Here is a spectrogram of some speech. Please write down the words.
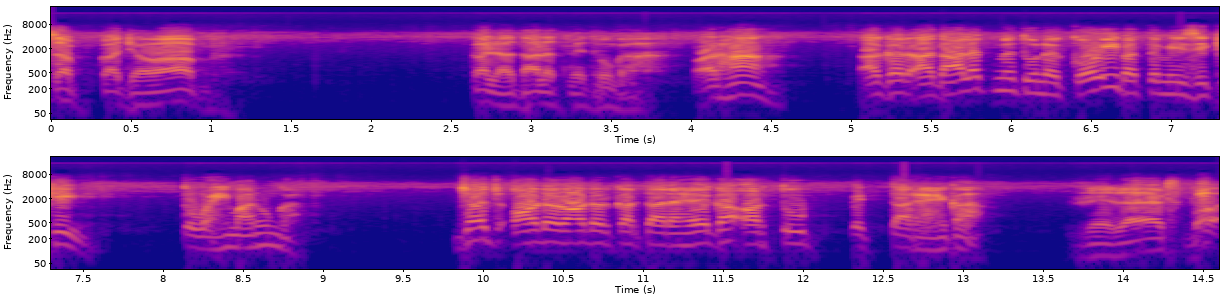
सब का जवाब कल अदालत में दूँगा। और हाँ अगर अदालत में तूने कोई बदतमीजी की तो वही मारूँगा। जज ऑर्डर ऑर्डर करता रहेगा और तू पिटता रहेगा। रिलैक्स बॉय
